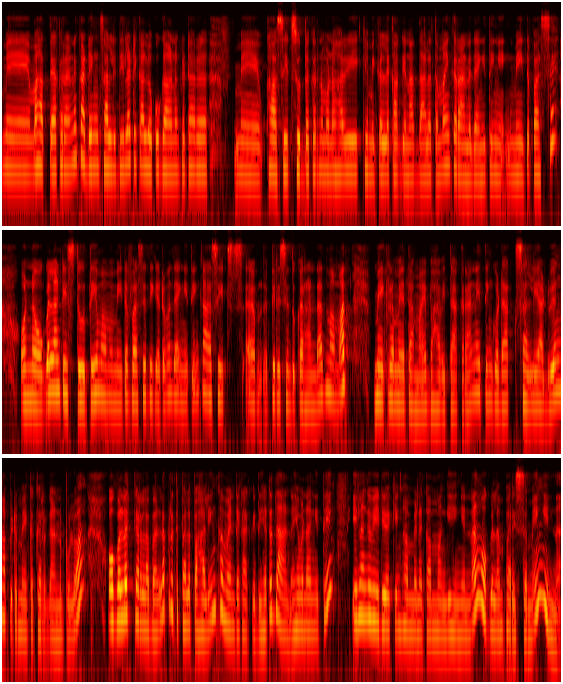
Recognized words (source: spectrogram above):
මේ මහත්තයා කරන්නේ කඩෙන් සල්ලි දීලා ටිකක් ලොකු ගාණකට අර මේ කාර් සීට් සුද්ධ කරන මොන හරි කෙමිකල් එකක් ගෙනත් දාලා තමයි කරන්න දැන් ඉතින් මීට පස්සේ ඔන්න ඕගලන්ට ස්තුතියි මම මීට පස්සේ දිගටම දැන් ඉතින් කාර් සීට්ස් පිරිසිදු කරන්නත් මමත් මේ ක්‍රමය තමයි භාවිතා කරන්නේ. ඉතින් ගොඩක් සල්ලි අඩුවෙන් අපිට මේක කරගන්න පුළුවන්. ඕගොල්ලොත් කරලා බලලා ප්‍රතිඵල පහලින් කමෙන්ට් එකක් විදිහට දාන්න. එහෙමනම් ඉතින් ඊළඟ වීඩියෝ එකකින් හම්බ වෙනකම් මං ගිහින් එන්නම්. ඕගලන් පරිස්සමෙන් ඉන්න.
